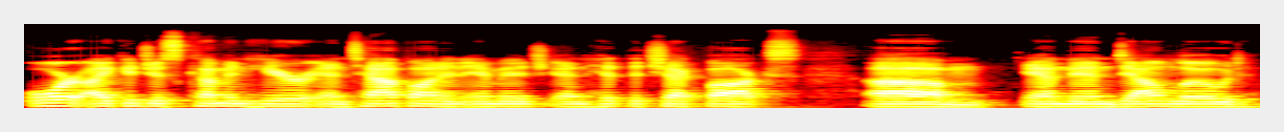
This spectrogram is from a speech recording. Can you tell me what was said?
or I could just come in here and tap on an image and hit the checkbox um, and then download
